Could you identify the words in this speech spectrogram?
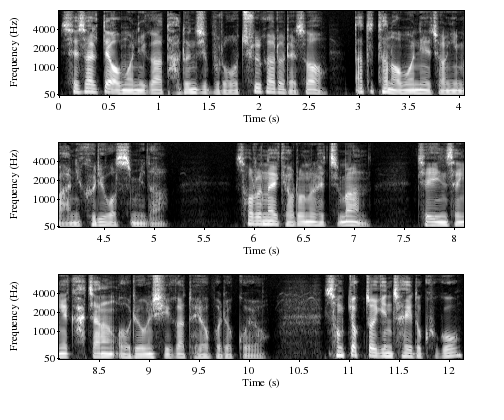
3살 때 어머니가 다른 집으로 출가를 해서 따뜻한 어머니의 정이 많이 그리웠습니다. 서른에 결혼을 했지만 제 인생의 가장 어려운 시기가 되어버렸고요. 성격적인 차이도 크고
